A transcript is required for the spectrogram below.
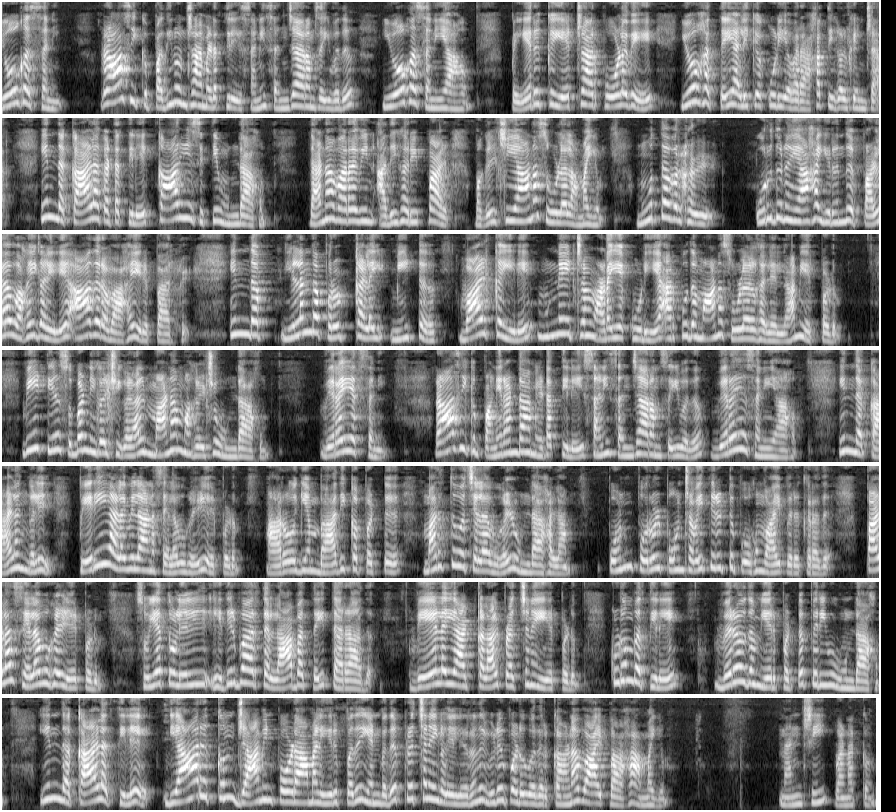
யோக சனி. ராசிக்கு பதினொன்றாம் இடத்திலே சனி சஞ்சாரம் செய்வது யோக சனியாகும். பெயருக்கு ஏற்றாற் போலவே யோகத்தை அளிக்கக்கூடியவராக திகழ்கின்றார். இந்த காலகட்டத்திலே காரிய சித்தி உண்டாகும். தனவரவின் அதிகரிப்பால் மகிழ்ச்சியான சூழல் அமையும். மூத்தவர்கள் உறுதுணையாக இருந்து பல வகைகளிலே ஆதரவாக இருப்பார்கள். இந்த இழந்த பொருட்களை மீட்டு வாழ்க்கையிலே முன்னேற்றம் அடையக்கூடிய அற்புதமான சூழல்கள் எல்லாம் ஏற்படும். வீட்டில் சுப நிகழ்ச்சிகளால் மன மகிழ்ச்சி உண்டாகும். விரய சனி. ராசிக்கு பனிரெண்டாம் இடத்திலே சனி சஞ்சாரம் செய்வது விரய சனியாகும். இந்த காலங்களில் பெரிய அளவிலான செலவுகள் ஏற்படும். ஆரோக்கியம் பாதிக்கப்பட்டு மருத்துவ செலவுகள் உண்டாகலாம். பொன் பொருள் போன்றவை திருட்டு போகும் வாய்ப்பு இருக்கிறது பல செலவுகள் ஏற்படும். சுயதொழில் எதிர்பார்த்த லாபத்தை தராது. வேலையாட்களால் பிரச்சனை ஏற்படும். குடும்பத்திலே விரோதம் ஏற்பட்டு பிரிவு உண்டாகும். இந்த காலத்திலே யாருக்கும் ஜாமீன் போடாமல் இருப்பது என்பது பிரச்சனைகளிலிருந்து விடுபடுவதற்கான வாய்ப்பாக அமையும். நன்றி வணக்கம்.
